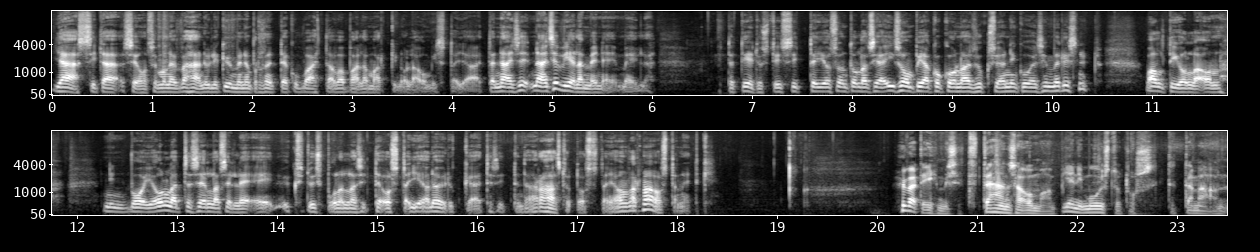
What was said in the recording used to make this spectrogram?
jää sitä, se on semmoinen vähän yli 10 prosenttia, kun vaihtaa vapailla markkinoilla omistajaa. Että näin se, näin se vielä menee meillä. Että tietysti sitten, jos on tällaisia isompia kokonaisuuksia, niin kuin esimerkiksi nyt valtiolla on, niin voi olla, että sellaiselle ei yksityispuolella sitten ostajia löydykään, että sitten tämä rahastot ostaa ja on varmaan ostaneetkin. Hyvät ihmiset, tähän saumaan pieni muistutus, että tämä on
